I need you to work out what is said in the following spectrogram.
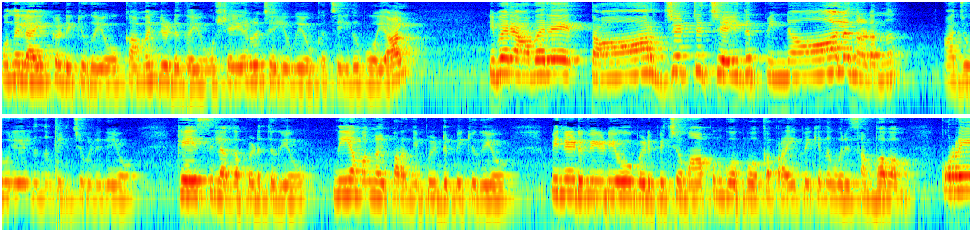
ഒന്ന് ലൈക്ക് അടിക്കുകയോ കമന്റ് ഇടുകയോ ഷെയർ ചെയ്യുകയോ ഒക്കെ ചെയ്തു പോയാൽ ഇവരവരെ ടാർജറ്റ് ചെയ്ത് പിന്നാലെ നടന്ന് ആ ജോലിയിൽ നിന്ന് പിരിച്ചുവിടുകയോ കേസിൽ അകപ്പെടുത്തുകയോ നിയമങ്ങൾ പറഞ്ഞ് പീഡിപ്പിക്കുകയോ പിന്നീട് വീഡിയോ പിടിപ്പിച്ച് മാപ്പും കോപ്പും ഒക്കെ പറയിപ്പിക്കുന്ന ഒരു സംഭവം കുറേ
